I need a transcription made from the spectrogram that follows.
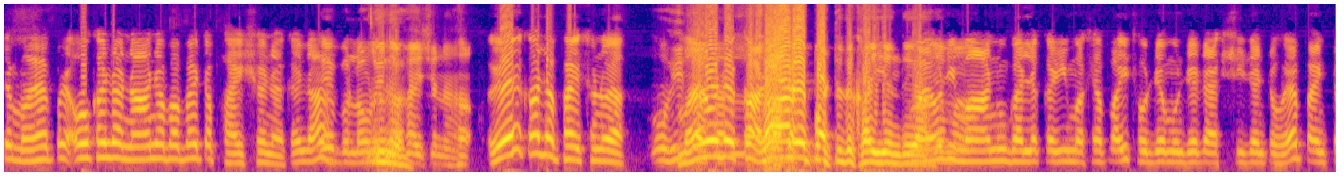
ਤੇ ਮੈਂ ਪਰ ਉਹ ਕਹਿੰਦਾ ਨਾ ਨਾ ਬਾਬਾ ਇਹ ਤਾਂ ਫੈਸ਼ਨ ਹੈ ਕਹਿੰਦਾ। ਇਹ ਬਲੌੜੇ ਦਾ ਫੈਸ਼ਨ ਆ। ਹਾਂ ਇਹ ਕਾਹਦਾ ਫੈਸ਼ਨ ਹੋਇਆ? ਉਹੀ ਮੈਂ ਤਾਂ ਉਹਦੇ ਆ। ਘਰ ਸਾਰੇ ਪੱਟ ਦਿਖਾਈ ਜਾਂਦੇ ਮੈਂ ਆ ਉਹਦੀ ਮਾਂ ਨੂੰ ਗੱਲ ਕਰੀ ਮੈਂ ਕਿਹਾ ਭਾਈ ਤੁਹਾਡੇ ਮੁੰਡੇ ਦਾ ਐਕਸੀਡੈਂਟ ਹੋਇਆ ਪੈਂਟ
